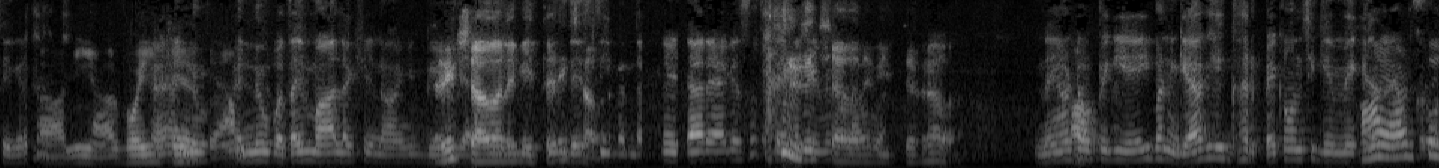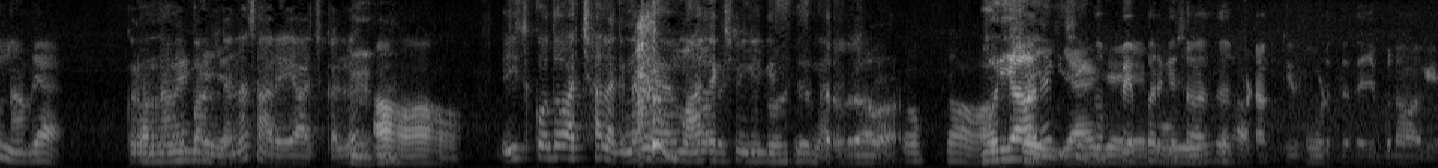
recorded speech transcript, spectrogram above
बीड़ी सिगरेट। हाँ नहीं यार वही खेलते हैं हम। पता ही महालक्ष्मी नाम की रिक्शा वाले भी लेकिन देसी बंदा। कनेडा रह के सस्ते रिक्शा वाले भी थे भरावा। नया हाँ। टॉपिक यही बन गया कि घर पे कौन सी गेम में खेल हाँ यार कोरोना सही में? है। कोरोना में बंद है ना सारे आजकल। हम्म। आहो आहो। इसको तो अच्छा लगना है महालक्ष्मी के किस्से हैं। वो याद है किसी को पेपर के साथ पटाखे फोड़ते थे जो बना के?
